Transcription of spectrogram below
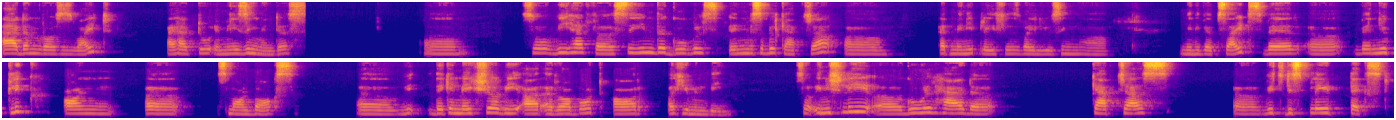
Adam Roses Wight. I had two amazing mentors. Um, so we have uh, seen the Google's invisible CAPTCHA uh, at many places while using uh, many websites where uh, when you click on a small box, uh, we, they can make sure we are a robot or a human being. So initially, uh, Google had CAPTCHAs which displayed text.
